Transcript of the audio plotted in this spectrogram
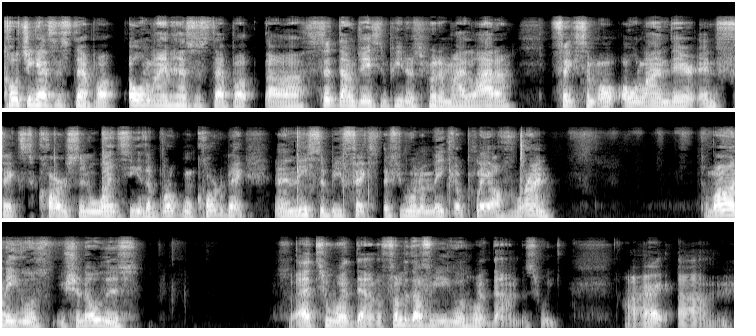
coaching has to step up. O line has to step up. Uh, sit down, Jason Peters, put in Mailata, fix some O line there, and fix Carson Wentz. He is a broken quarterback, and needs to be fixed if you want to make a playoff run. Come on, Eagles, you should know this. So that two went down. The Philadelphia Eagles went down this week. All right. Um,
